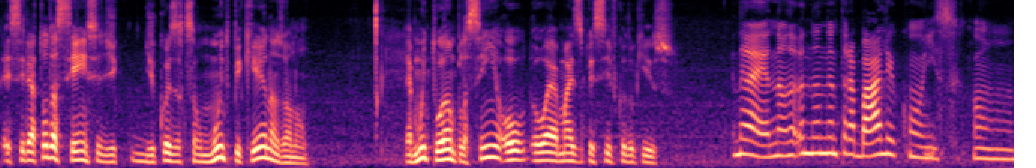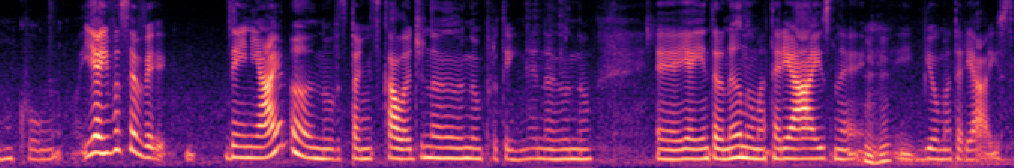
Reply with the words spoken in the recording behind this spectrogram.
é- seria toda a ciência de, de coisas que são muito pequenas ou não? É muito ampla assim ou, ou é mais específico do que isso? Não, é, não, eu não, não trabalho com isso. Com, com... E aí você vê, DNA é nano, você está em escala de nano, proteína é nano. É, e aí entra nanomateriais, né? Uhum. E biomateriais.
